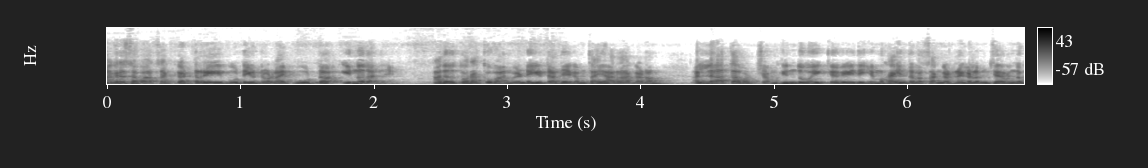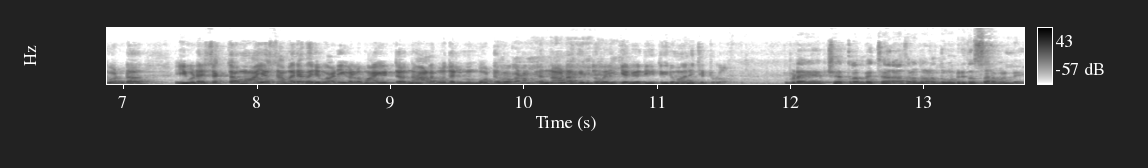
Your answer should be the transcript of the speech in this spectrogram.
നഗരസഭാ സെക്രട്ടറി പൂട്ടിയിട്ടുള്ള കൂട്ട് ഇന്ന് തന്നെ അത് തുറക്കുവാൻ വേണ്ടിയിട്ട് അദ്ദേഹം തയ്യാറാകണം. അല്ലാത്ത പക്ഷം ഹിന്ദു ഐക്യവേദിയും ഹൈന്ദവ സംഘടനകളും ചേർന്നുകൊണ്ട് ഇവിടെ ശക്തമായ സമരപരിപാടികളുമായിട്ട് നാളെ മുതൽ മുമ്പോട്ട് പോകണം എന്നാണ് ഹിന്ദു ഐക്യവേദി തീരുമാനിച്ചിട്ടുള്ളത്. ഇവിടെ ക്ഷേത്രം വെച്ചാരാധന നടന്നുകൊണ്ടിരുന്ന സ്ഥലമല്ലേ?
